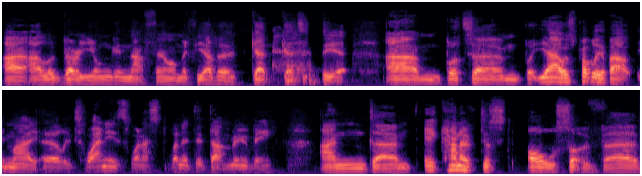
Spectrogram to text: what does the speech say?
Uh, I look very young in that film. If you ever get get to see it, um, but um, but yeah, I was probably about in my early twenties when I when I did that movie, and um, it kind of just all sort of. Uh,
